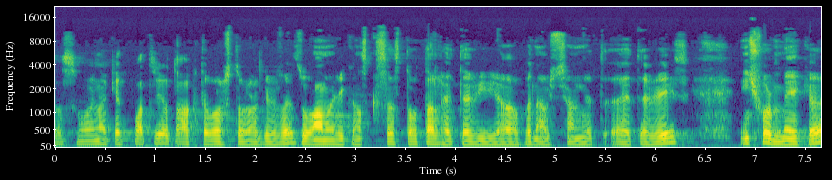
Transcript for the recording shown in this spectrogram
ասում, օրինակ այդ Patriot Act-ը որ ստորագրվեց ու ամերիկան սկսեց տոտալ հետևի բնակչության հետ հետևից, ինչ որ մեկը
